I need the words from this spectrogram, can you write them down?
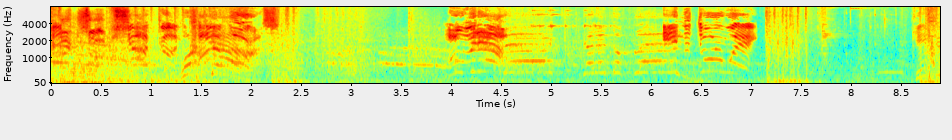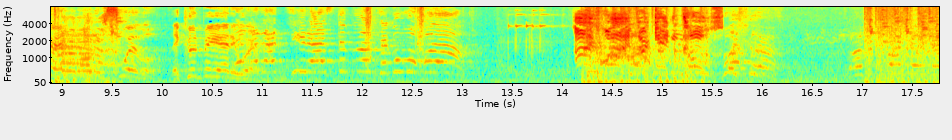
Headshot! Shotgun! One Coming down! for us! Move it out! Get in the flag! In the doorway! Keep your head on a swivel. They could be anywhere. Puxa! Apaga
